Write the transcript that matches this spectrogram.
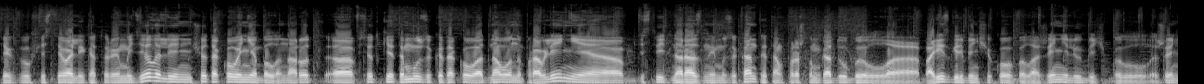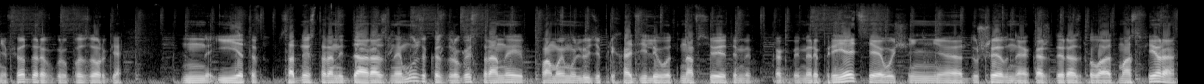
тех двух фестивалей, которые мы делали, ничего такого не было. Народ, все-таки это музыка такого одного направления, действительно разные музыканты. Там в прошлом году был а, Борис Гребенщиков, была Женя Любич, был Женя Федоров, группа Зорги. И это, с одной стороны, да, разная музыка, с другой стороны, по-моему, люди приходили вот на все это как бы мероприятие, очень э, душевная каждый раз была атмосфера.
